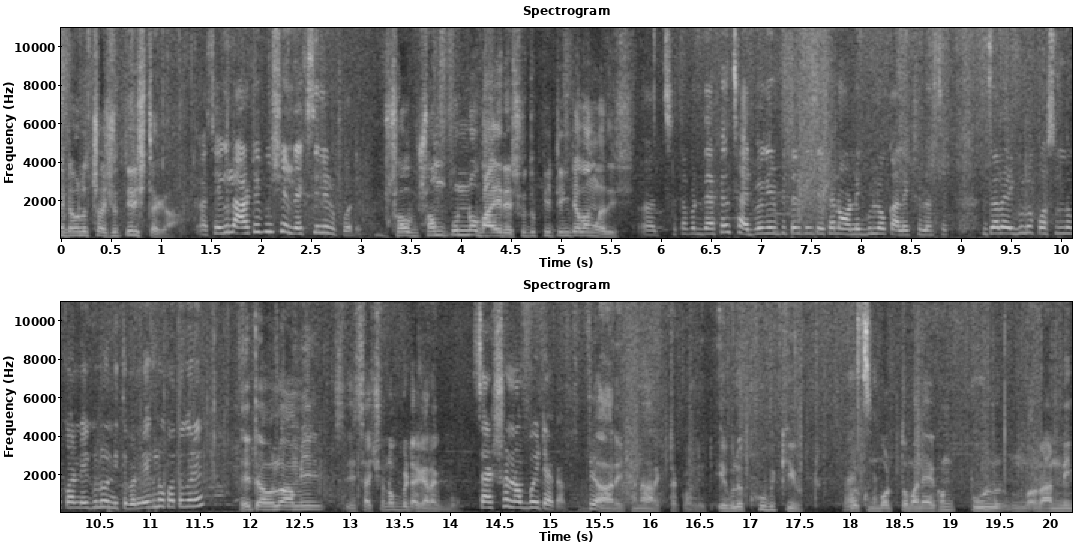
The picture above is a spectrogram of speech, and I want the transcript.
এটা হলো ছয়শো তিরিশ টাকা। আচ্ছা এগুলো আর্টিফিশিয়াল রেক্সিনের উপরে? সব সম্পূর্ণ বাইরে শুধু ফিটিংটা বাংলাদেশ। আচ্ছা তারপর দেখেন সাইড ব্যাগের ভিতরে কিন্তু এখানে অনেকগুলো কালেকশন আছে। যারা এগুলো পছন্দ করেন এগুলো নিতে পারেন। এগুলো কত করে? এটা হলো আমি চারশো নব্বই টাকা রাখব। চারশো নব্বই টাকা। আর এখানে আরেকটা কোয়ালিটি এগুলো খুবই কিউট বর্তমানে এখন ফুল রানিং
